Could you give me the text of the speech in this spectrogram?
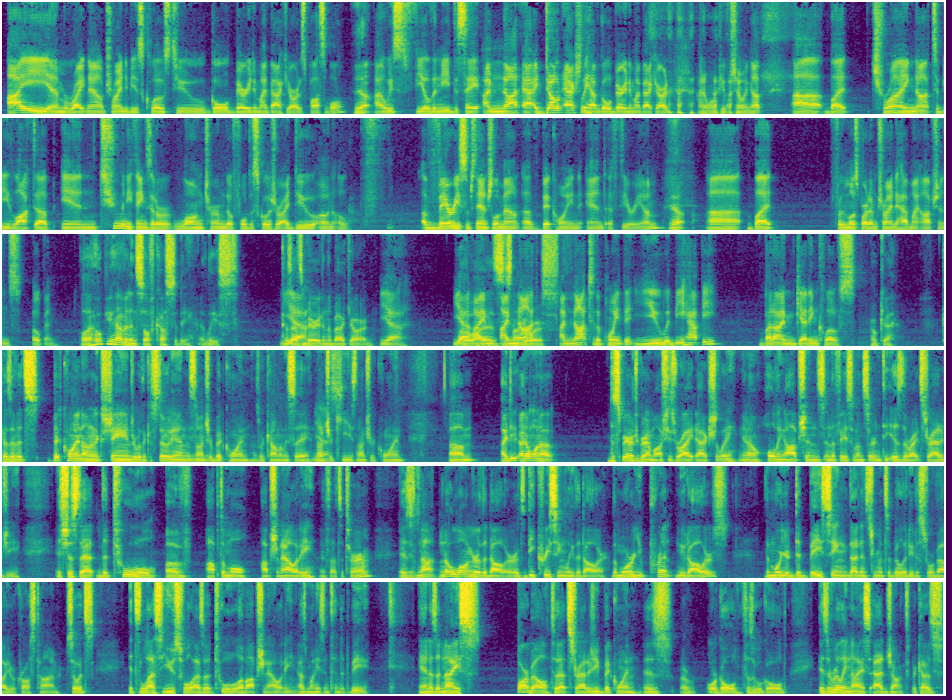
I am right now trying to be as close to gold buried in my backyard as possible. Yeah. I always feel the need to say I'm not. I don't actually have gold buried in my backyard. I don't want people showing up, uh, but trying not to be locked up in too many things that are long term. Though full disclosure, I do own a, a very substantial amount of Bitcoin and Ethereum. Yeah. Uh, but for the most part, I'm trying to have my options open. Well, I hope you have it in self custody at least, because Yeah. that's buried in the backyard. Yeah. Yeah, I'm, Otherwise, it's I'm not not. I'm not to the point that you would be happy, but I'm getting close. Okay. Because if it's Bitcoin on an exchange or with a custodian, it's not your Bitcoin, as we commonly say, not your Mm. Keys, not your coin. Um, I do. I don't want to disparage grandma. She's right, actually. You know, holding options in the face of uncertainty is the right strategy. It's just that the tool of optimal optionality, if that's a term, is not no longer the dollar. It's decreasingly the dollar. The more you print new dollars, the more you're debasing that instrument's ability to store value across time. So it's it's less useful as a tool of optionality mm-hmm. as money's intended to be. And as a nice barbell to that strategy, Bitcoin is a, or gold, physical gold, is a really nice adjunct because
